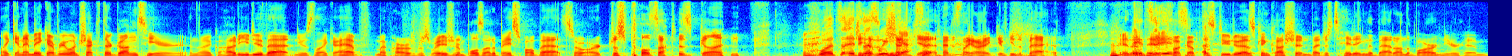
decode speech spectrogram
like, and I make everyone check their guns here. And they're like, well, "How do you do that?" And he was like, "I have my power of persuasion," and pulls out a baseball bat. So Art just pulls out his gun. Well, it's, it's He that hasn't we, checked yeah, yet. And it's like, "All right, give me the bat." And then It's- they it's- fuck up this dude who has concussion by just hitting the bat on the bar near him.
